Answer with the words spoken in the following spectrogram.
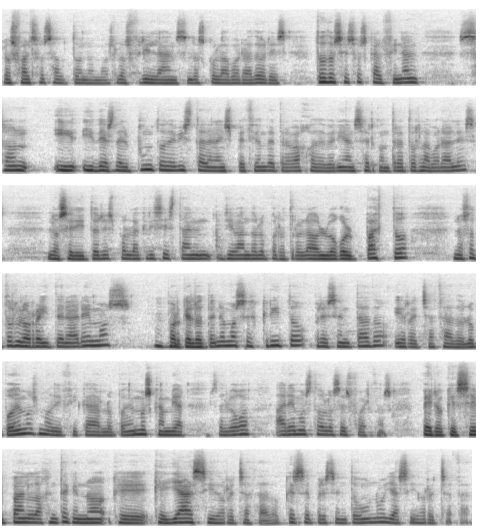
los falsos autónomos, los freelance, los colaboradores, todos esos que al final son, y, desde el punto de vista de la inspección de trabajo deberían ser contratos laborales, los editores por la crisis están llevándolo por otro lado. Luego el pacto, nosotros lo reiteraremos porque lo tenemos escrito, presentado y rechazado. Lo podemos modificar, lo podemos cambiar. Desde luego haremos todos los esfuerzos, pero que sepan la gente que, no, que, ya ha sido rechazado, que se presentó uno y ha sido rechazado.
